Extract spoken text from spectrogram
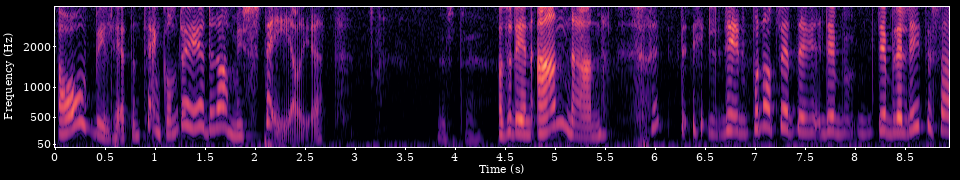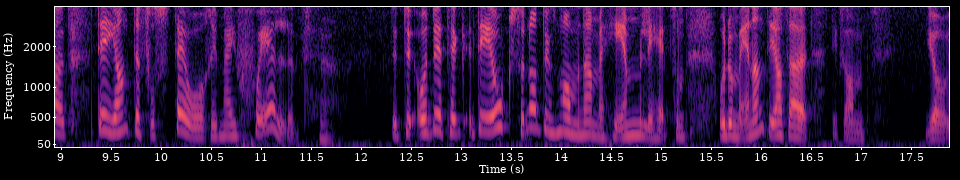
avbildheten, tänk om det är det där mysteriet. Just det. Alltså det är en annan, det, på något sätt, det, det, det blir lite så här, det jag inte förstår i mig själv. Ja. Det, och det, det, är också någonting som har med det här med hemlighet, som, och då menar inte jag så här, liksom, ja,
